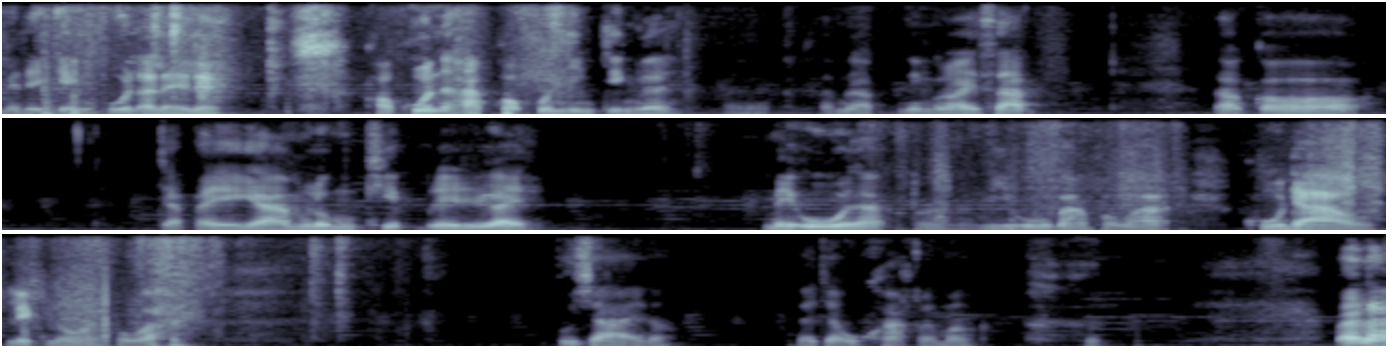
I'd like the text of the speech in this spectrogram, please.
ไม่ได้เก่งพูดอะไรเลย ขอบคุณนะครับ ขอบคุณจริง ๆ เลยสำหรับ 100 ซับ แล้วก็จะพยายามลงคลิปเรื่อย ๆ ไม่อู้แล้วมีอู้บ้างเพราะว่าครูดาวเล็กน้อย เพราะว่า ผู้ชายเนาะน่าจะอกหักแล้วมั้งไปละ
